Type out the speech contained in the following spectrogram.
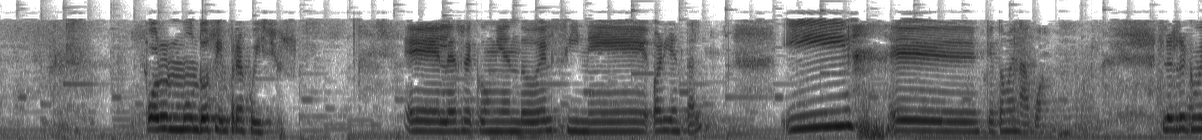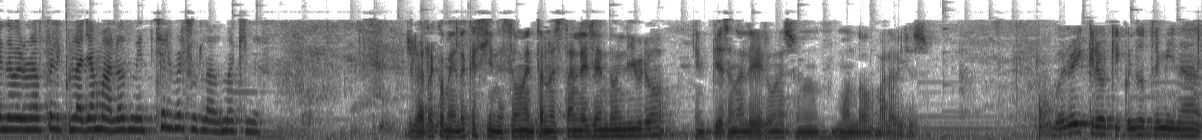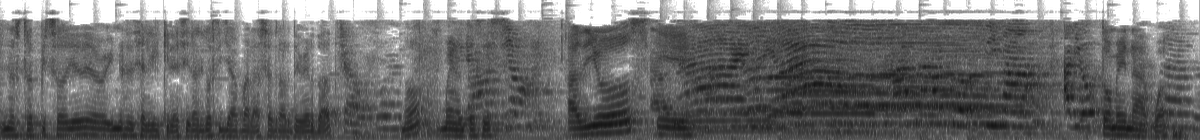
Por un mundo sin prejuicios. Eh, les recomiendo el cine oriental y eh, que tomen agua. Les recomiendo ver una película llamada Los Mitchell versus las máquinas. Yo les recomiendo que si en este momento no están leyendo un libro, empiezan a leer uno, es un mundo maravilloso. Bueno, y creo que con eso termina nuestro episodio de hoy. No sé si alguien quiere decir algo así ya para cerrar de verdad. ¿No? Bueno, entonces, adiós. eh, Hasta la próxima. Adiós. tomen agua.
